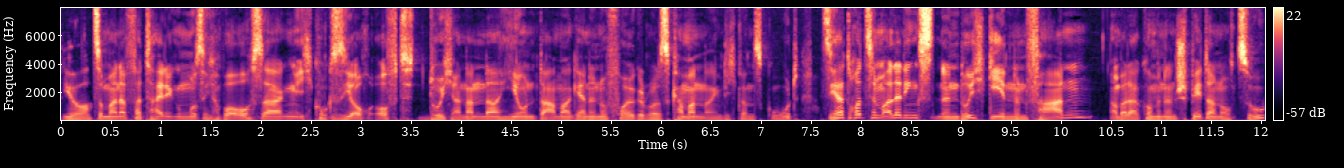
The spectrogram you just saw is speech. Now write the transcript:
Ja. Zu meiner Verteidigung muss ich aber auch sagen, ich gucke sie auch oft durcheinander, hier und da mal gerne eine Folge, aber das kann man eigentlich ganz gut. Sie hat trotzdem allerdings einen durchgehenden Faden, aber da kommen wir dann später noch zu.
